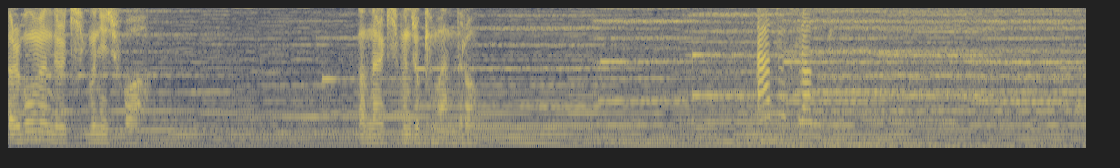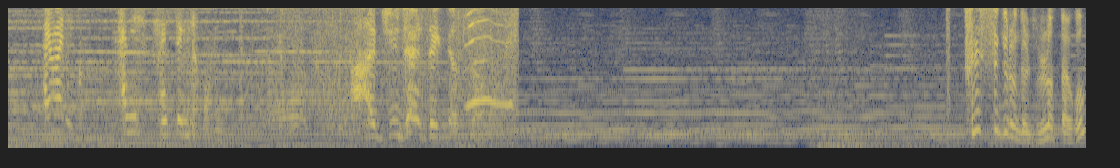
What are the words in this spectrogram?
널 보면 늘 기분이 좋아. 넌 날 기분 좋게 만들어. 나도 그런데. 할머니, 간이식 잘생겨. 아주 잘생겼어. 프레스기로 널 눌렀다고?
